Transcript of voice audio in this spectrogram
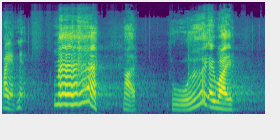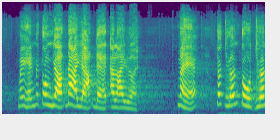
แปดเนี่ย แม่นายโอ้ยไอ้ไวไม่เห็นไม่ต้องอยากได้อยากแดดอะไรเลย แหมจะเฉือนตูดเฉือน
